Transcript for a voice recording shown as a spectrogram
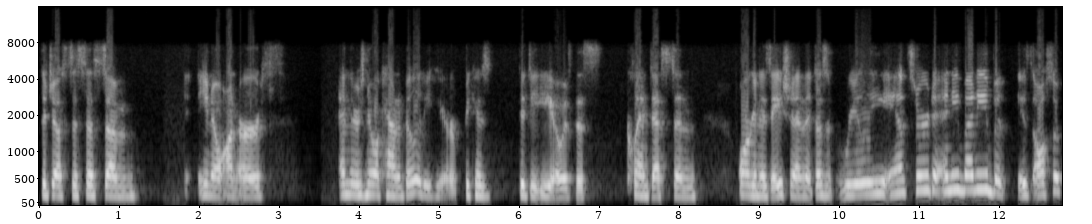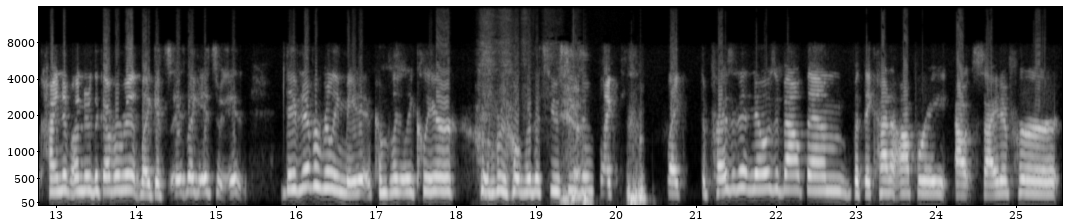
the justice system you know on earth and there's no accountability here because the deo is this clandestine organization that doesn't really answer to anybody but is also kind of under the government. Like it's, it's like it's it, they've never really made it completely clear over, over the two seasons yeah. like like the president knows about them but they kind of operate outside of her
